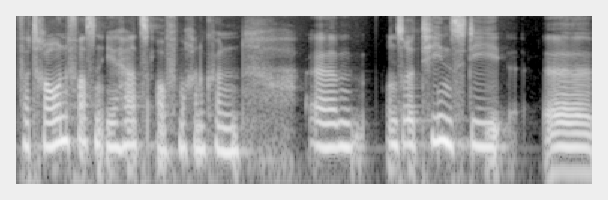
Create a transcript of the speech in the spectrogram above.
Vertrauen fassen, ihr Herz aufmachen können. Ähm, unsere Teens, die äh,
